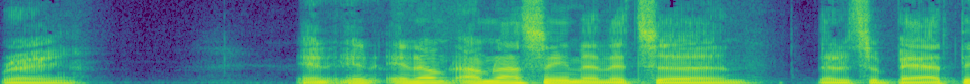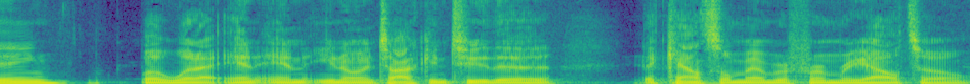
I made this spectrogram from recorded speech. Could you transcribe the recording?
right. And and and I'm I'm not saying that it's a that it's a bad thing, but what I and and you know, in talking to the the council member from Rialto,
